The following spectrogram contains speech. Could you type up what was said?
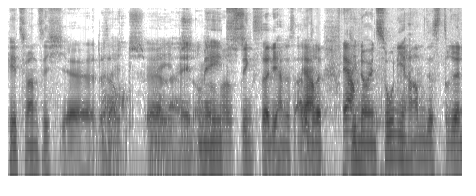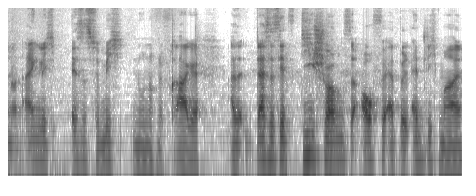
P20, äh, das ist auch äh, und Mate, sowas. Dings da, die haben das alle Ja. drin. Ja. Die neuen Sony haben das drin und eigentlich ist es für mich nur noch eine Frage. Also das ist jetzt die Chance, auch für Apple endlich mal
